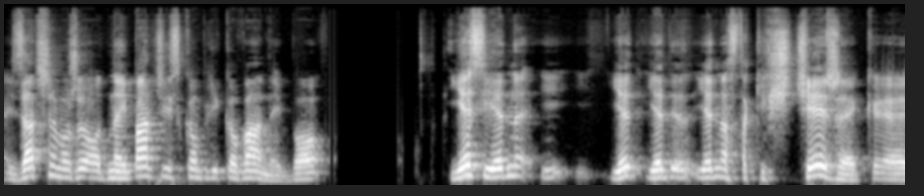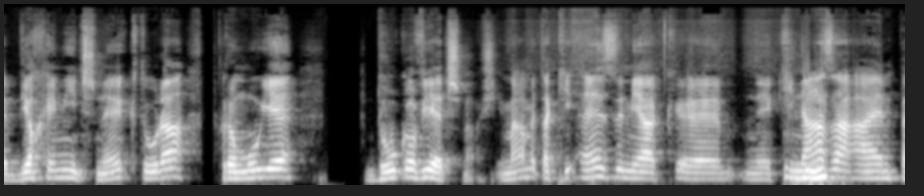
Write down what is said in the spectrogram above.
I zacznę może od najbardziej skomplikowanej, bo jest jedna, jedna z takich ścieżek e, biochemicznych, która promuje długowieczność. I mamy taki enzym jak e, kinaza AMP.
